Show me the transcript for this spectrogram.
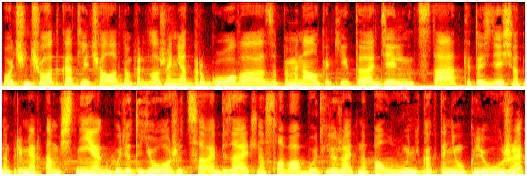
очень четко отличал одно предложение от другого, запоминал какие-то отдельные цитатки. То есть здесь вот, например, там снег будет ежиться, обязательно слова будут лежать на полу как-то неуклюже,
